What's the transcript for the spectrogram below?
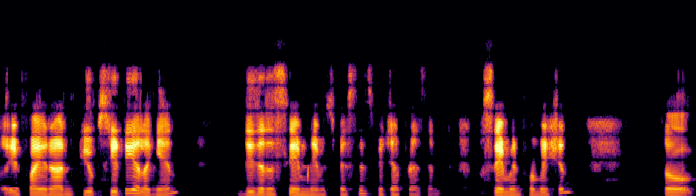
So if I run kubectl again these are the same namespaces which are present. Same information. So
